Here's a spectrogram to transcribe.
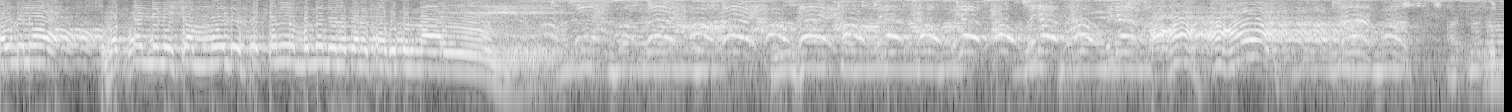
రౌండ్లో ఒక్క నిమిషం మూడు సెకండ్ల ముందంజలు కొనసాగుతున్నాయి. ఆహా, ఆహా. గుడ్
